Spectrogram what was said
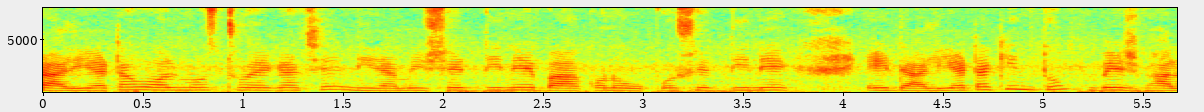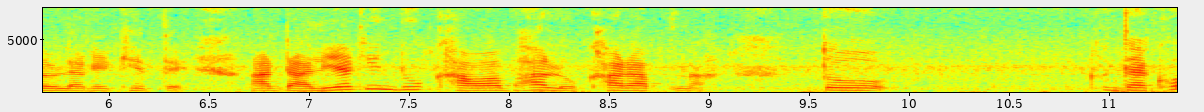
ডালিয়াটাও অলমোস্ট হয়ে গেছে। নিরামিষের দিনে বা কোনো উপোসের দিনে এই ডালিয়াটা কিন্তু বেশ ভালো লাগে খেতে। আর ডালিয়া কিন্তু খাওয়া ভালো, খারাপ না। তো দেখো,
